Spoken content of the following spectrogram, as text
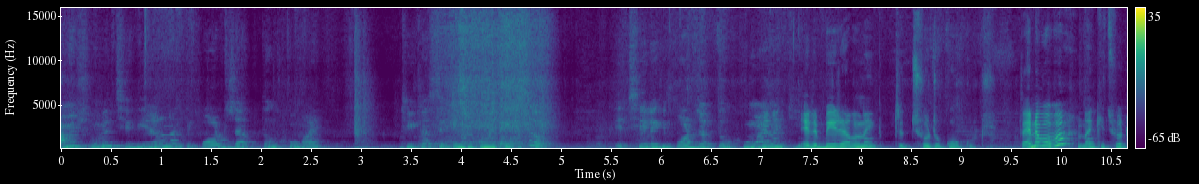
আমি শুনেছি বিড়াল নাকি পর্যাপ্ত ঘুমায়। ঠিক আছে কিন্তু তুমি দেখছ? এ ছেলে কি পর্যাপ্ত ঘুমায় নাকি? এটা বিড়াল না একটা ছোট কুকুর। তাই না বাবা? নাকি ছোট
